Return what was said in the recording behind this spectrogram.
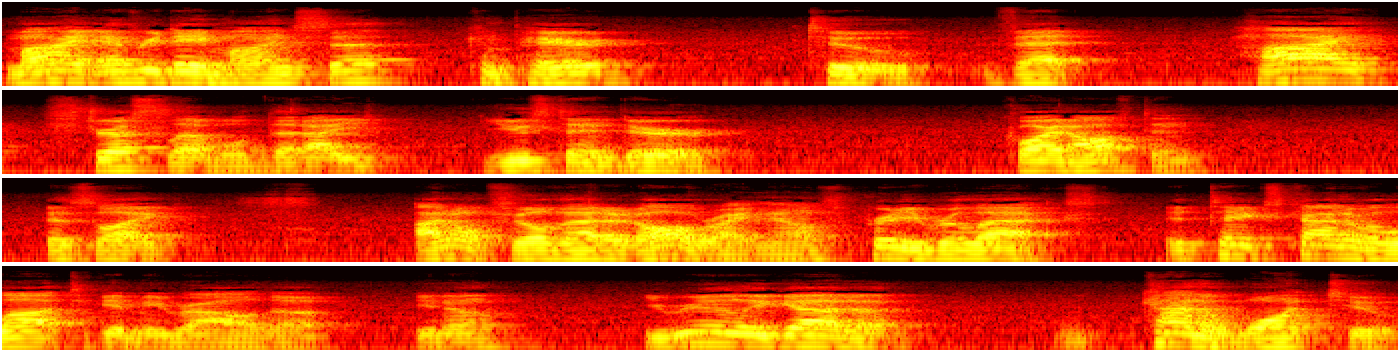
my everyday mindset compared to that high stress level that I used to endure quite often is like I don't feel that at all right now. It's pretty relaxed. It takes kind of a lot to get me riled up, you know? You really gotta kind of want to.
